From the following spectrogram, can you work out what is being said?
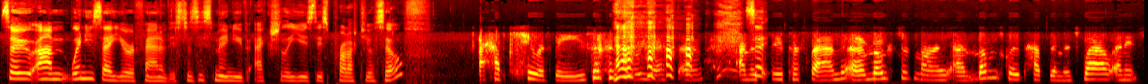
So, um, when you say you're a fan of this, does this mean you've actually used this product yourself? I have two of these. so yes, um, I'm so, a super fan. Uh, most of my um, mum's group have them as well, and it's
